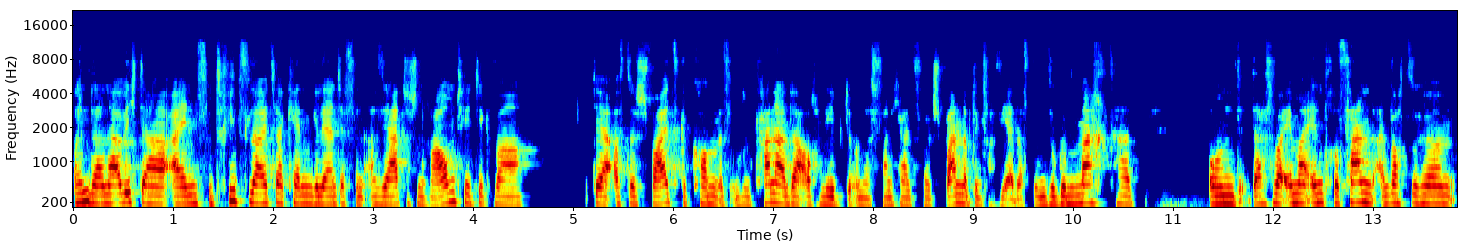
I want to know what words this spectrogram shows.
Und dann habe ich da einen Vertriebsleiter kennengelernt, der für den asiatischen Raum tätig war, der aus der Schweiz gekommen ist und in Kanada auch lebte. Und das fand ich halt voll spannend. Habe gefragt, wie er das denn so gemacht hat. Und das war immer interessant, einfach zu hören,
